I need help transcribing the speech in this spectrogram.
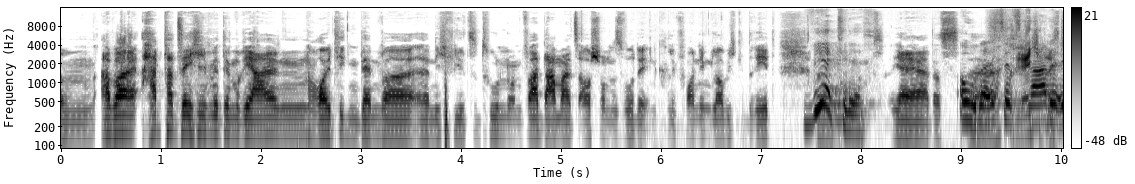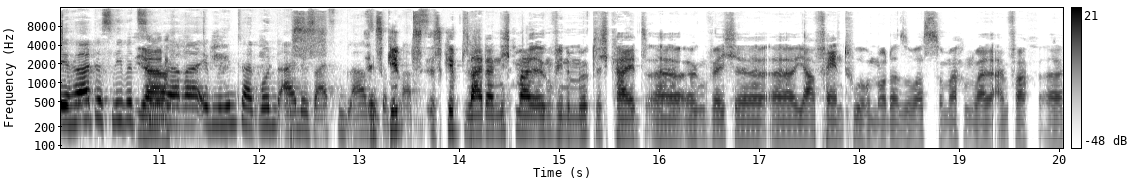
ähm, aber hat tatsächlich mit dem realen heutigen Denver äh, nicht viel zu tun und war damals auch schon. Es wurde in Kalifornien, glaube ich, gedreht. Wirklich? Ähm, und, ja, ja, das. Oh, da ist jetzt gerade, ihr hört es, liebe Zuhörer, ja, im Hintergrund eine Seifenblase. Es gibt, es gibt leider nicht mal irgendwie eine Möglichkeit, äh, irgendwelche irgendwelche äh, ja, Fantouren oder sowas zu machen, weil einfach, äh,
